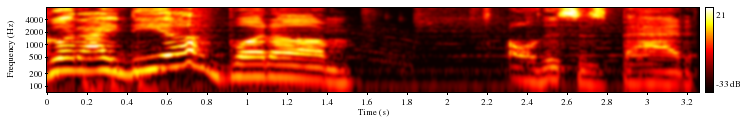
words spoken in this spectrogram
good idea, but, um, oh, this is bad.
